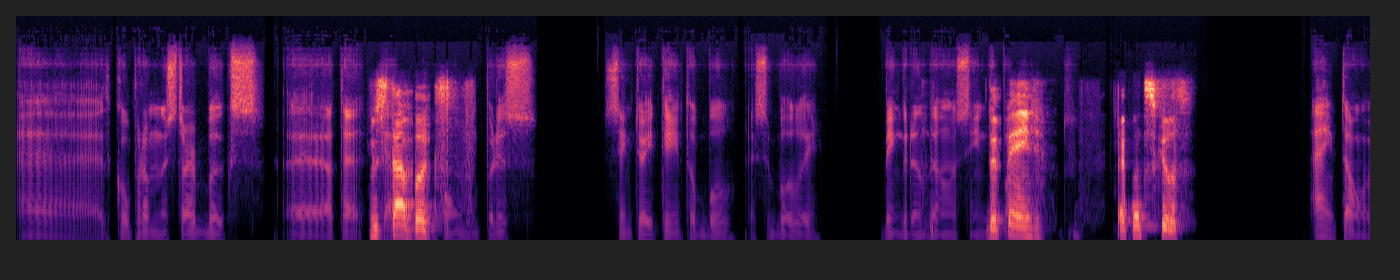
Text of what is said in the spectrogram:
é, Compramos no Starbucks. É, até No Starbucks. bom preço. 180 o bolo. Esse bolo aí. Bem grandão, assim. Pra Depende. É quantos quilos? É, então,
